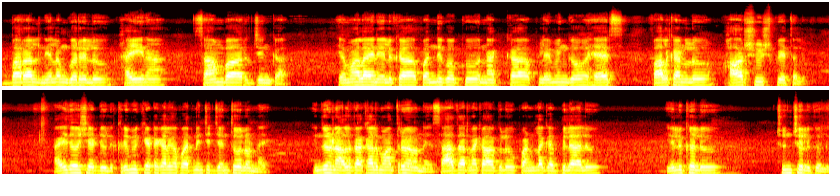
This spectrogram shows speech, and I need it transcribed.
బరల్ నీలం గొర్రెలు హైనా సాంబార్ జింక హిమాలయన్ ఎలుక పందికొక్కు నక్క ఫ్లెమింగో హెయిర్స్ ఫాల్కన్లు హార్షూష్ పీతలు. ఐదవ షెడ్యూల్ క్రిమి కీటకాలుగా పరిణించే జంతువులు ఉన్నాయి ఇందులో నాలుగు రకాలు మాత్రమే ఉన్నాయి. సాధారణ కాకులు పండ్ల గబ్బిలాలు ఎలుకలు చుంచెలుకలు.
